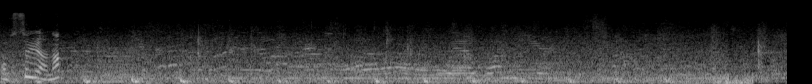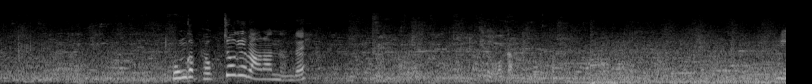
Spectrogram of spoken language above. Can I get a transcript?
없으려나? 뭔가 벽 쪽이 많았는데? พี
